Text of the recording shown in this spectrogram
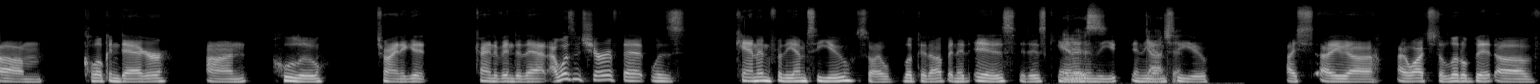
um Cloak and Dagger on Hulu, trying to get kind of into that. I wasn't sure if that was canon for the MCU, so I looked it up, and it is. It is canon is? in the in the Gotcha. MCU. I uh I watched a little bit of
